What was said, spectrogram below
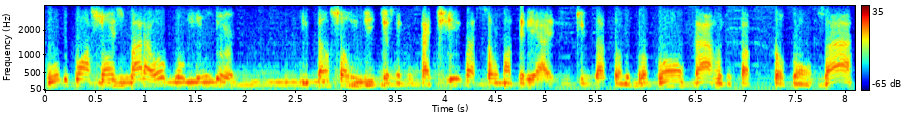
fundo com ações para o consumidor. Então, são mídias educativas, são materiais de utilização do PROCON, carro do PROCON usar,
